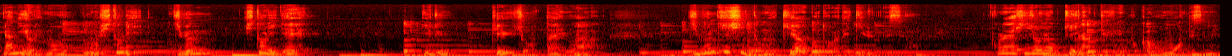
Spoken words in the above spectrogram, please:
何よりもこの一人自分一人でいるっていう状態は自分自身と向き合うことができるんですよ。これが非常に大きいなっていうふうに僕は思うんですね。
